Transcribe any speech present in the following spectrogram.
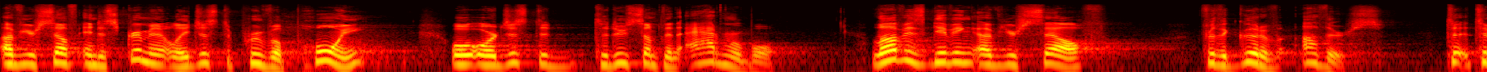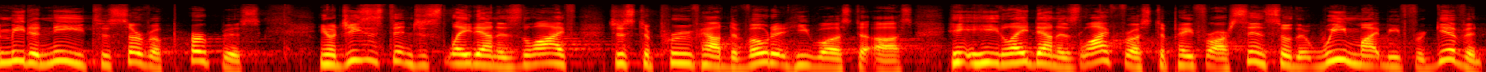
of yourself indiscriminately just to prove a point or, or just to, to do something admirable. Love is giving of yourself for the good of others to, to meet a need, to serve a purpose. You know, Jesus didn't just lay down his life just to prove how devoted he was to us. He, he laid down his life for us to pay for our sins so that we might be forgiven.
